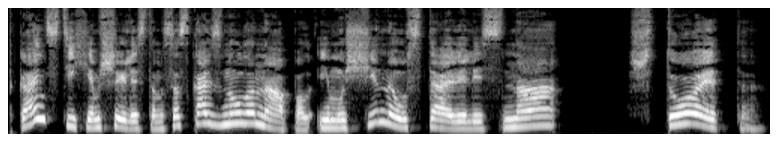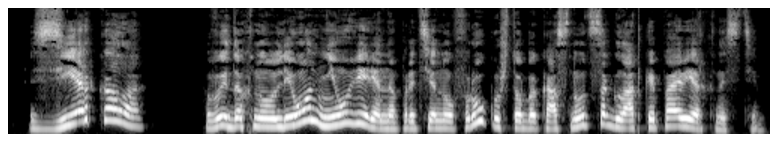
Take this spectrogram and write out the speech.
Ткань с тихим шелестом соскользнула на пол, и мужчины уставились на... «Что это? Зеркало?» Выдохнул Леон, неуверенно протянув руку, чтобы коснуться гладкой поверхности.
